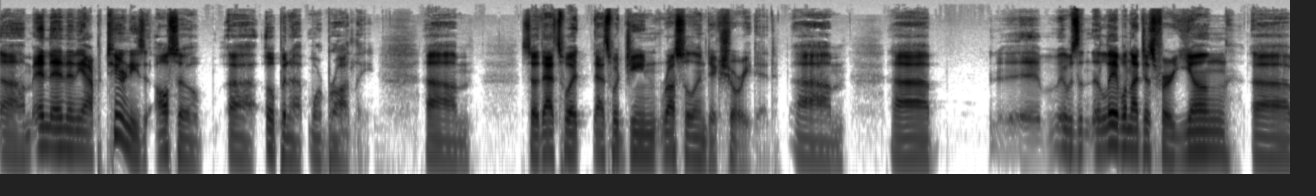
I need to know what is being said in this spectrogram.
Um, and, and then the opportunities also uh, open up more broadly. Um, so that's what that's what Gene Russell and Dick Schory did. Um, uh, it was a label not just for young, uh,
